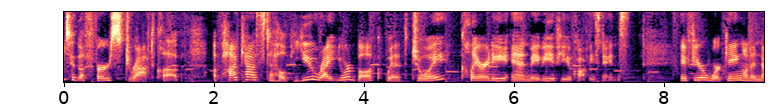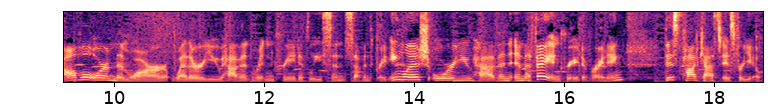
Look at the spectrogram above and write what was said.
to the First Draft Club, a podcast to help you write your book with joy, clarity, and maybe a few coffee stains. If you're working on a novel or a memoir, whether you haven't written creatively since seventh grade English or you have an MFA in creative writing, this podcast is for you.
